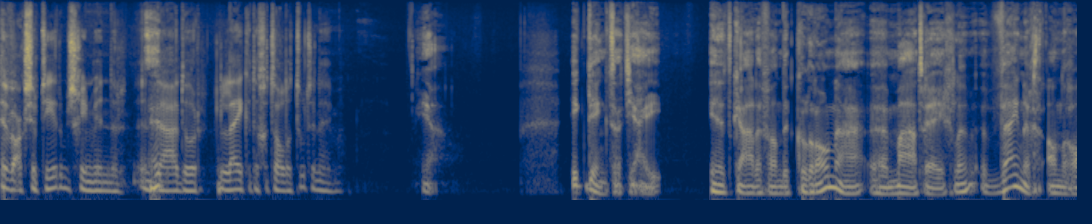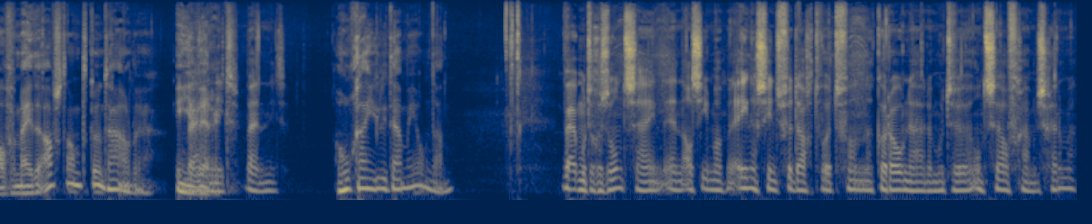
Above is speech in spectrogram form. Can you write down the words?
En we accepteren misschien minder en daardoor lijken de getallen toe te nemen. Ja. Ik denk dat jij in het kader van de coronamaatregelen weinig anderhalve meter afstand kunt houden in je bijna werk. Niet, bijna niet. Hoe gaan jullie daarmee om dan? Wij moeten gezond zijn en als iemand enigszins verdacht wordt van corona, dan moeten we onszelf gaan beschermen.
